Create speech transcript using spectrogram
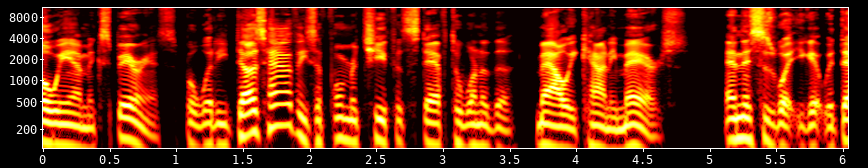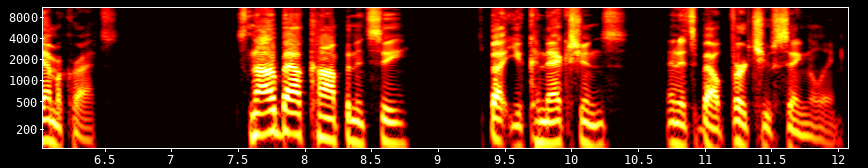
OEM experience. But what he does have, he's a former chief of staff to one of the Maui County mayors. And this is what you get with Democrats. It's not about competency, it's about your connections, and it's about virtue signaling.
